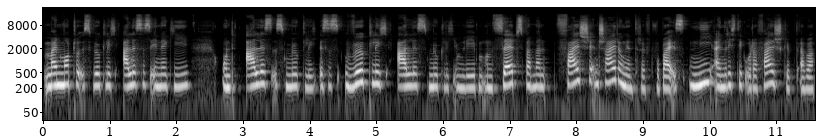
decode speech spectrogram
mein Motto ist wirklich, alles ist Energie und alles ist möglich. Es ist wirklich alles möglich im Leben. Und selbst wenn man falsche Entscheidungen trifft, wobei es nie ein richtig oder falsch gibt, aber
